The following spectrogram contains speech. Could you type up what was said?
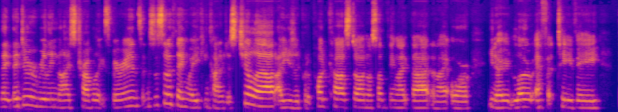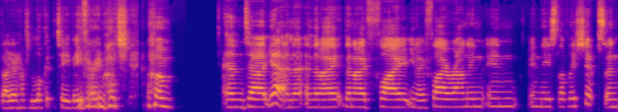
they, they do a really nice travel experience, and it's the sort of thing where you can kind of just chill out. I usually put a podcast on or something like that, and I or you know low effort TV that I don't have to look at the TV very much. Um, and uh, yeah, and then- and then I then I fly, you know, fly around in in in these lovely ships, and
